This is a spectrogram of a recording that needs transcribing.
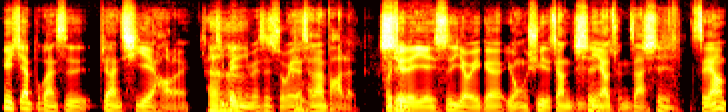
因为现在不管是不讲企业好了，即便你们是所谓的财产法人，我觉得也是有一个永续的这样的理念要存在。是怎样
